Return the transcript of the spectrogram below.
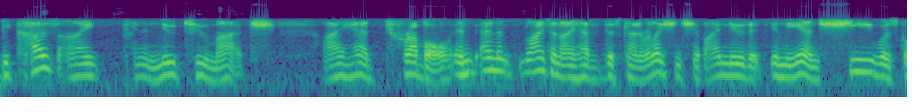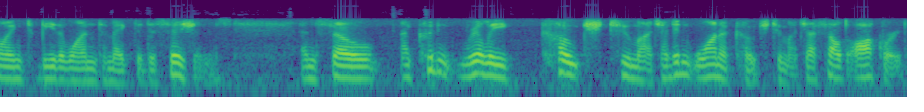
because I kind of knew too much, I had trouble, and and Liza and I have this kind of relationship. I knew that in the end, she was going to be the one to make the decisions, and so I couldn't really coach too much. I didn't want to coach too much. I felt awkward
